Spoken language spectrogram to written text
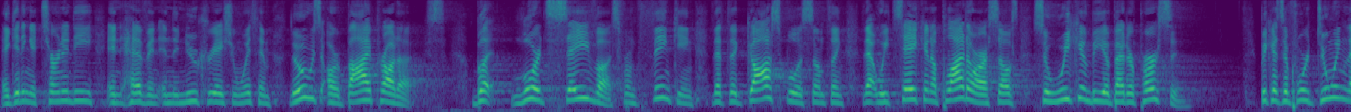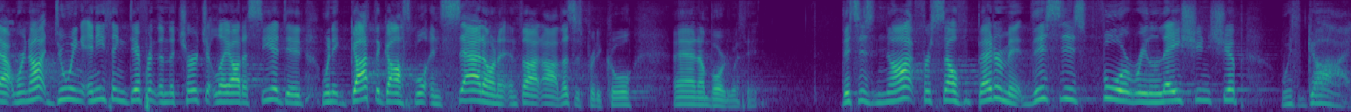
and getting eternity in heaven in the new creation with him, those are byproducts. But Lord, save us from thinking that the gospel is something that we take and apply to ourselves so we can be a better person. Because if we're doing that, we're not doing anything different than the church at Laodicea did when it got the gospel and sat on it and thought, ah, this is pretty cool, and I'm bored with it. This is not for self betterment, this is for relationship with God,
